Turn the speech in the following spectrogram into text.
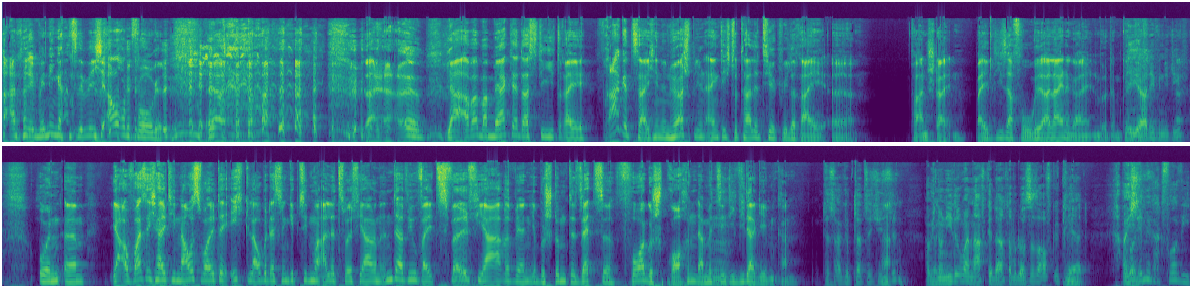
André Minninger ist nämlich auch ein Vogel. ja. Äh, ähm, ja, aber man merkt ja, dass die drei Fragezeichen in den Hörspielen eigentlich totale Tierquälerei äh, veranstalten, weil dieser Vogel alleine gehalten wird im Käfig. Ja, definitiv. Und ähm, ja, auf was ich halt hinaus wollte, ich glaube, deswegen gibt sie nur alle zwölf Jahre ein Interview, weil zwölf Jahre werden ihr bestimmte Sätze vorgesprochen, damit Mhm. sie die wiedergeben kann. Das ergibt tatsächlich Sinn. Habe ich noch nie drüber nachgedacht, aber du hast das aufgeklärt. Aber ich stelle mir gerade vor, wie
